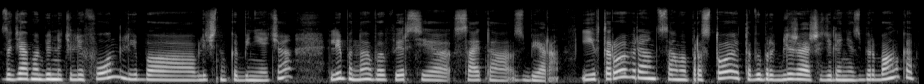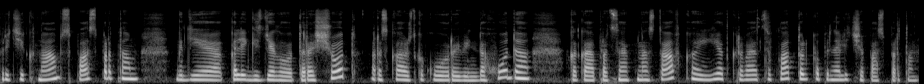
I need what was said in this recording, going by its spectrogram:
зайдя в мобильный телефон, либо в личном кабинете, либо на веб-версии сайта Сбера. И второй вариант, самый простой, это выбрать ближайшее отделение Сбербанка, прийти к нам с паспортом, где коллеги сделают расчет, расскажут, какой уровень дохода, какая процентная ставка, и открывается вклад только при наличии паспорта.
